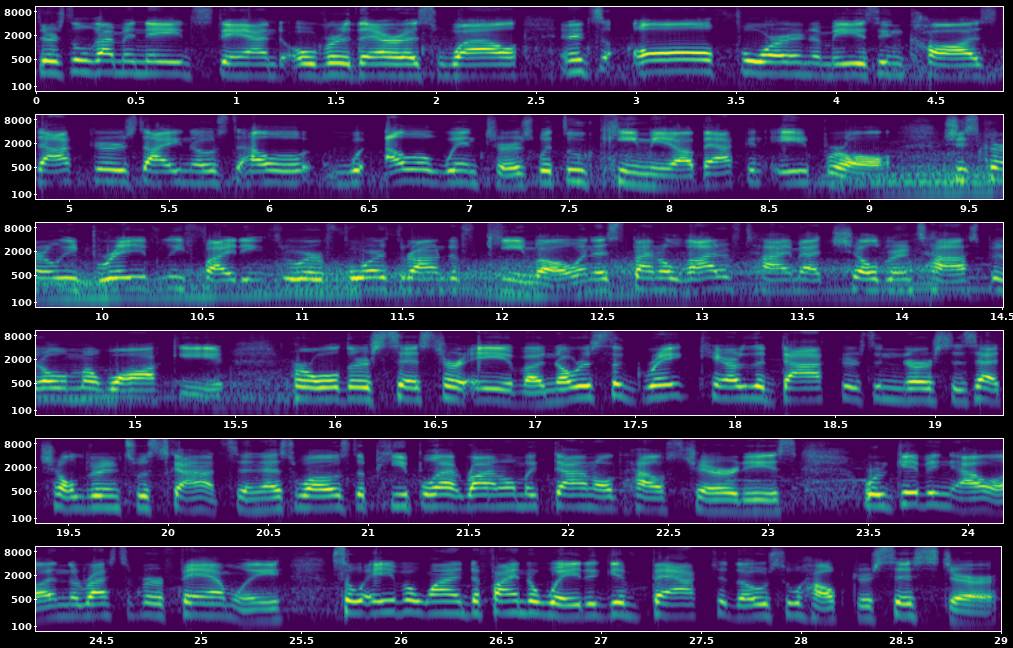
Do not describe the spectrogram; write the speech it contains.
there's the lemonade stand over there as well. And it's all for an amazing cause. Doctors diagnosed Ella, Ella Winters with leukemia back in April. She's currently bravely fighting through her fourth round of chemo and has spent a lot of time at Children's Hospital Milwaukee. Her older sister, Ava, noticed the great care of the doctors and nurses at Children's Wisconsin, as well as the people at Ronald McDonald House Charities, were giving Ella and the rest of her family. So Ava wanted to find a way to give back to those who helped her sister.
